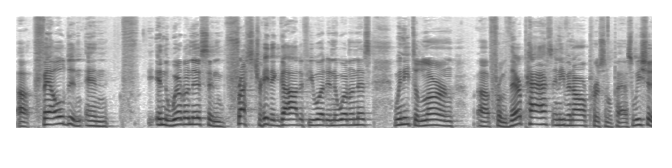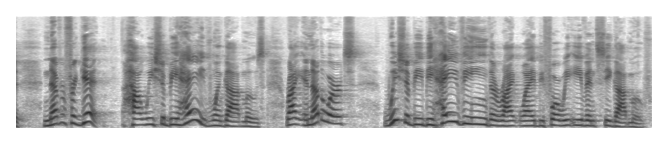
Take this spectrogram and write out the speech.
uh, failed and in, in, the wilderness and frustrated God, if you would, in the wilderness, we need to learn uh, from their past and even our personal past. We should never forget how we should behave when God moves, right? In other words, we should be behaving the right way before we even see God move.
